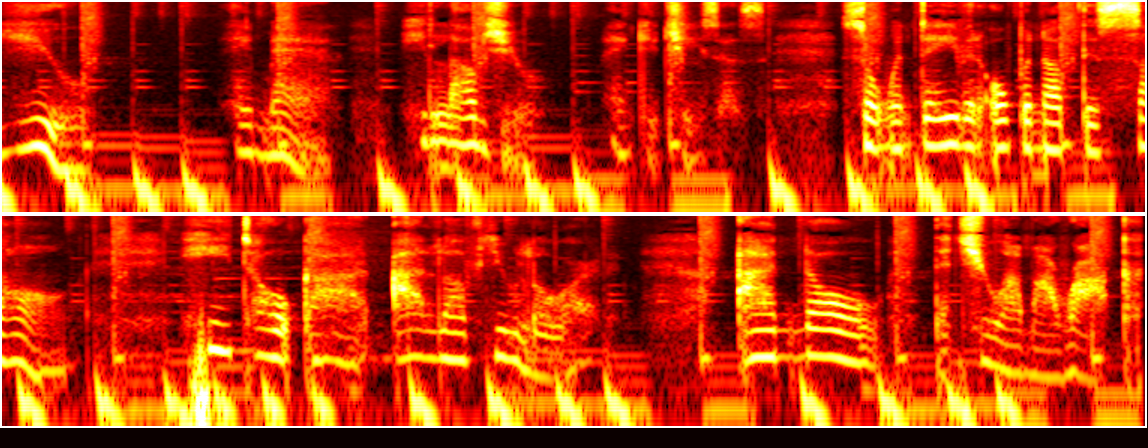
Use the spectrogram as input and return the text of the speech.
you. Amen. He loves you. Thank you, Jesus. So when David opened up this song, he told God, I love you, Lord. I know that you are my rock.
